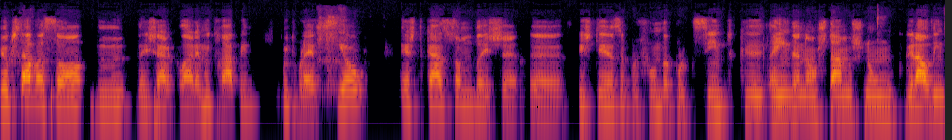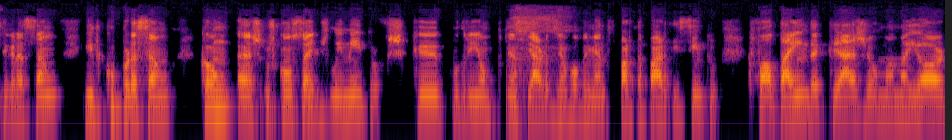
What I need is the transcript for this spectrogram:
Eu gostava só de deixar claro, é muito rápido, muito breve. Eu, este caso só me deixa ah, tristeza profunda porque sinto que ainda não estamos num grau de integração e de cooperação com as- os conselhos limítrofes que poderiam potenciar o desenvolvimento de parte a parte e sinto que falta ainda que haja uma maior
